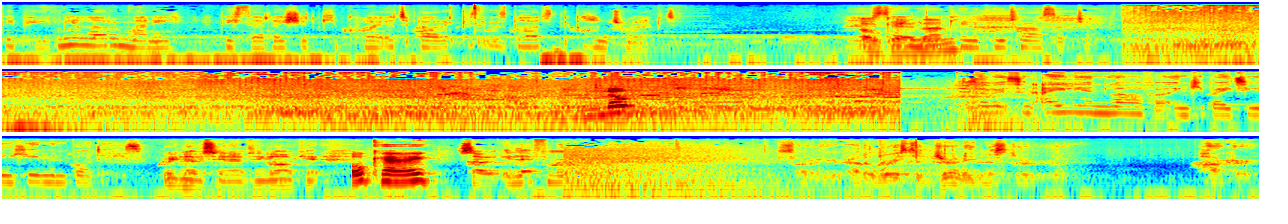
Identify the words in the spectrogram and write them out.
They paid me a lot of money. They said I should keep quiet about it because it was part of the contract. Okay Saying you're a then. clinical trial subject. Nope. So it's an alien larva incubating in human bodies. We've never seen anything like it. Okay. So he left from. Sorry you've had a wasted journey, Mr. Harker.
